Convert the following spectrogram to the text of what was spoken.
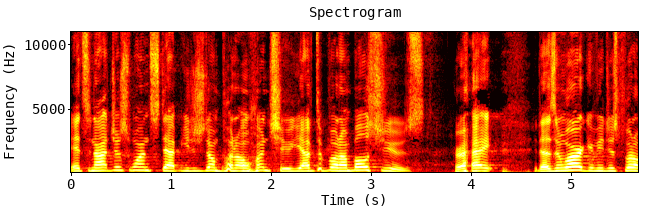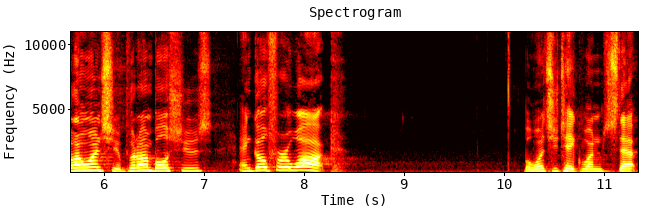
it's not just one step. You just don't put on one shoe. You have to put on both shoes, right? It doesn't work if you just put on one shoe. Put on both shoes and go for a walk. But once you take one step,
